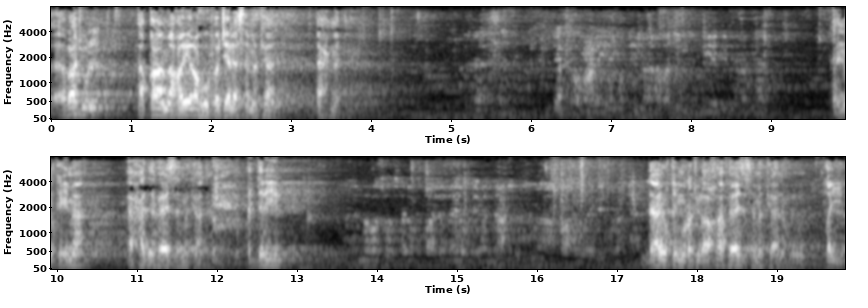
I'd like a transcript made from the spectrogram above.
رجل أقام غيره فجلس مكانه. أحمد. أن يقيم أحدا فيجلس مكانه. الدليل؟ لا يقيم رجل أخاه فيجلس مكانه. طيب.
